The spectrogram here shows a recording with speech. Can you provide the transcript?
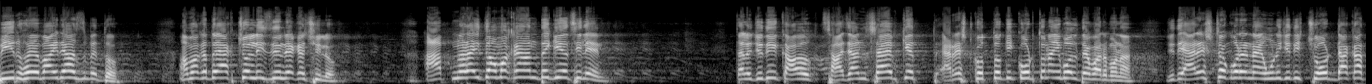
বীর হয়ে বাইরে আসবে তো। আমাকে তো একচল্লিশ দিন রেখেছিল। আপনারাই তো আমাকে আনতে গিয়েছিলেন। তাহলে যদি কাউ শাহজাহান সাহেবকে অ্যারেস্ট করতো কি করতো নাই বলতে পারব না। যদি অ্যারেস্টও করে নেয়, উনি যদি চোর ডাকাত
